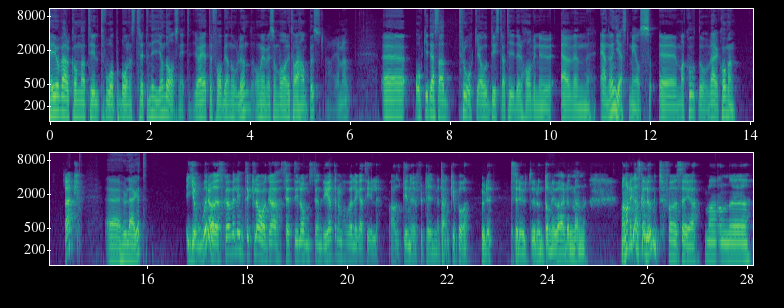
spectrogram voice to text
Hej och välkomna till två på bollens 39 avsnitt. Jag heter Fabian Norlund och med mig som vanligt har jag Hampus. Jajamän. Eh, och i dessa tråkiga och dystra tider har vi nu även ännu en gäst med oss. Eh, Makoto, välkommen. Tack. Eh, hur är läget? Jo då, jag ska väl inte klaga sett till omständigheterna man får väl lägga till alltid nu för tiden med tanke på hur det ser ut runt om i världen. Men man har det ganska lugnt får jag säga. Man eh,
